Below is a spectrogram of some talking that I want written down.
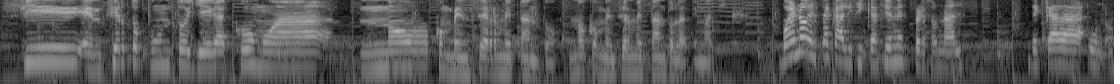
sí, en cierto punto llega como a no convencerme tanto. No convencerme tanto la temática. Bueno, esta calificación es personal de cada uno.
